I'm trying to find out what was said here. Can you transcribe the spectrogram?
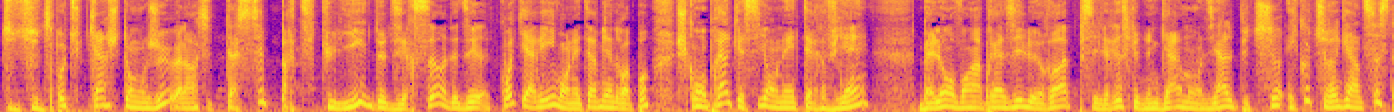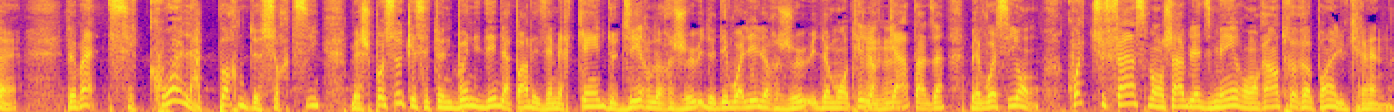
Tu, tu dis pas tu caches ton jeu. Alors c'est assez particulier de dire ça, de dire quoi qu'il arrive, on n'interviendra pas. Je comprends que si on intervient, ben là on va embraser l'Europe, c'est le risque d'une guerre mondiale puis tout ça. Écoute, tu regardes ça, c'est un vraiment c'est quoi la porte de sortie? Mais je suis pas sûr que c'est une bonne idée de la part des Américains de dire leur jeu, de dévoiler leur jeu et de montrer leur mhm. carte en disant ben voici on quoi que tu fasses mon cher Vladimir, on rentrera pas à l'Ukraine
